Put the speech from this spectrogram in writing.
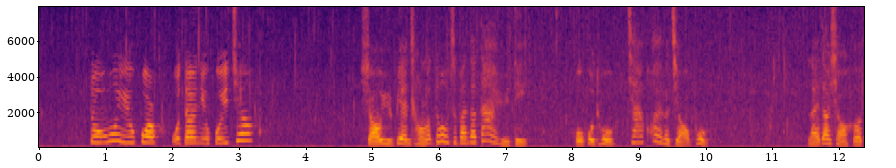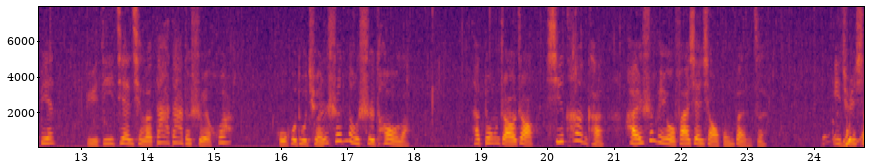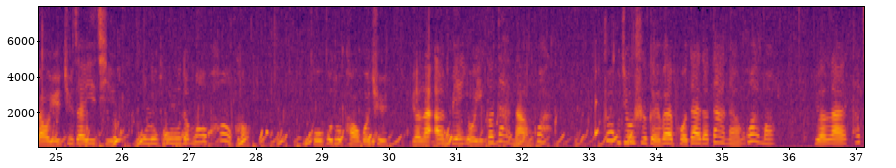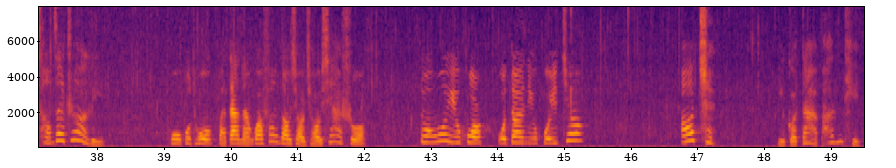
等我一会儿，我带你回家。”小雨变成了豆子般的大雨滴，糊糊兔加快了脚步，来到小河边，雨滴溅起了大大的水花，糊糊兔全身都湿透了。他东找找，西看看，还是没有发现小红本子。一群小鱼聚在一起，咕噜咕噜地冒泡泡。糊糊兔跑过去，原来岸边有一个大南瓜。这不就是给外婆带的大南瓜吗？原来它藏在这里。糊糊兔把大南瓜放到小桥下，说：“等我一会儿，我带你回家。”阿切！一个大喷嚏，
